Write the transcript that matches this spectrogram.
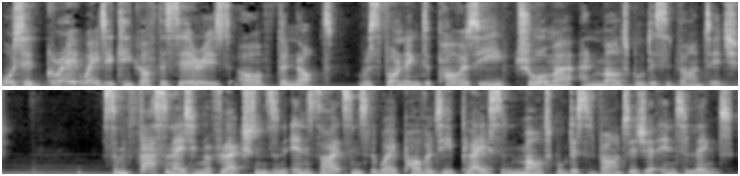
What a great way to kick off the series of The Knot, responding to poverty, trauma, and multiple disadvantage. Some fascinating reflections and insights into the way poverty, place, and multiple disadvantage are interlinked,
